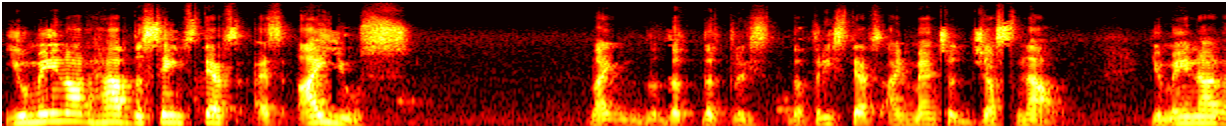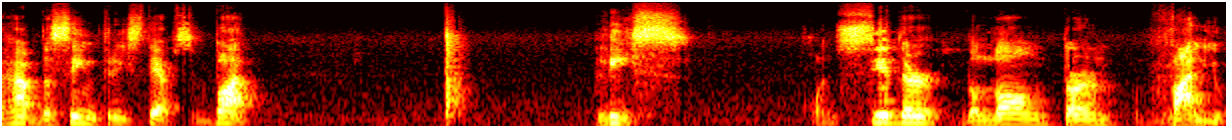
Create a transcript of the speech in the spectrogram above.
you may not have the same steps as I use, like the, the, the, three, the three steps I mentioned just now. You may not have the same three steps, but please consider the long-term value.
